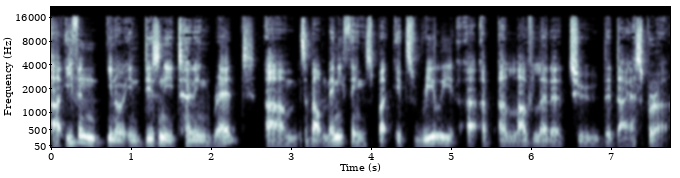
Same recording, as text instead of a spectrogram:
uh, even you know in disney turning red um, it's about many things but it's really a, a, love letter to the diaspora.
